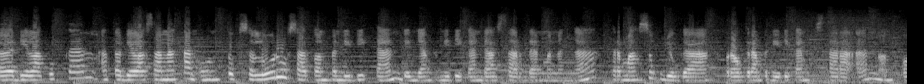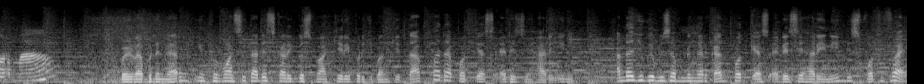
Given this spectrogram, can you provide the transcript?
eh, dilakukan atau dilaksanakan untuk seluruh satuan pendidikan, jenjang pendidikan dasar dan menengah, termasuk juga program pendidikan kesetaraan non formal. Baiklah pendengar, informasi tadi sekaligus mengakhiri perjumpaan kita pada podcast edisi hari ini. Anda juga bisa mendengarkan podcast edisi hari ini di Spotify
